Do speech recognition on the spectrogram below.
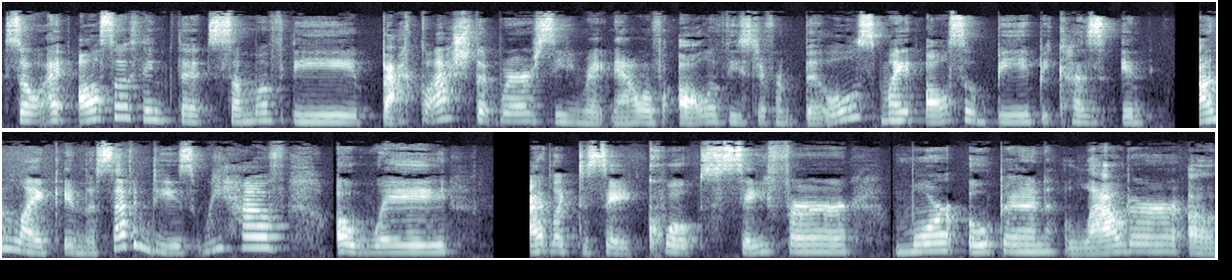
So i also think that some of the backlash that we're seeing right now of all of these different bills might also be because in unlike in the 70s we have a way I'd like to say, quote, safer, more open, louder, a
